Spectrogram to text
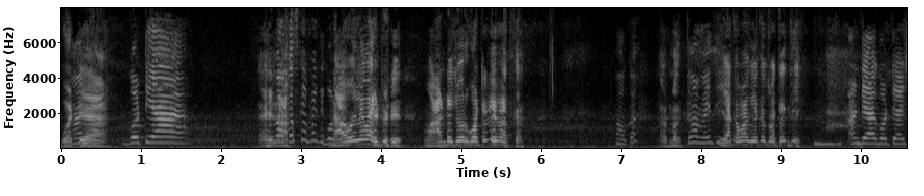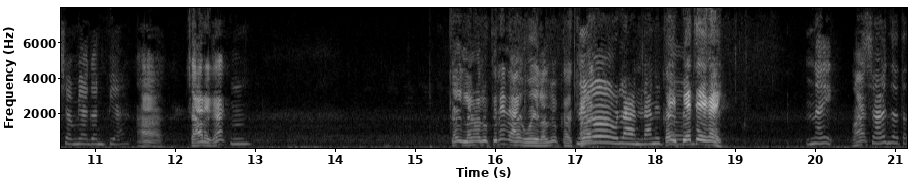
गोट्या. गोट्या. अरे तुम्हाला ना- कसं काय माहिती गोट्या? नाव लय मग अंड्याच्यावर गोट्या नाही राहत का? हो का? मग तुम्हाला माहिती आहे. एका माग एकच होते ते. अंड्या गोट्या शम्या गणप्या. हा. चार आहे का. काही लग्नाचं नाही ना? वयला जो का? खेळा? हो, लहान लहान. काही पेते काय? नाही? शाळेत जातात.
